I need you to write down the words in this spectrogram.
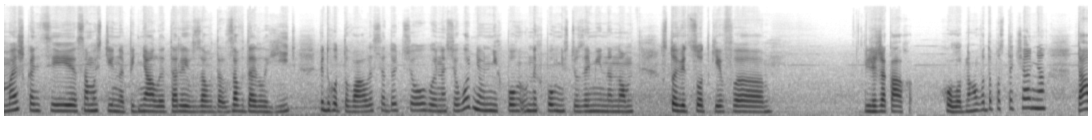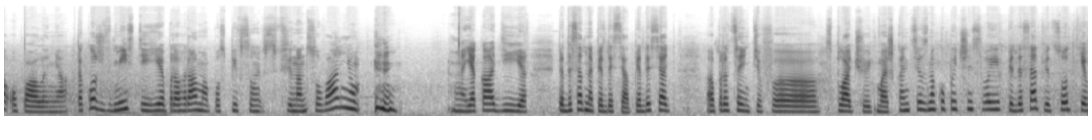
мешканці самостійно підняли завда- завдалегідь, підготувалися до цього. І на сьогодні у них пов- у них повністю замінено 100% е, ліжака холодного водопостачання та опалення. Також в місті є програма по співфінансуванню, яка діє 50 на 50. 50 процентів е, сплачують мешканці з накопичень своїх, 50%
